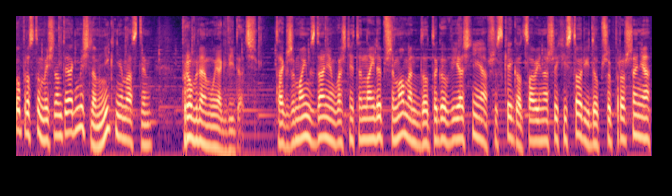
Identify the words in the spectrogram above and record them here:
po prostu myślą tak, jak myślą. Nikt nie ma z tym problemu, jak widać. Także moim zdaniem właśnie ten najlepszy moment do tego wyjaśnienia wszystkiego, całej naszej historii, do przeproszenia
